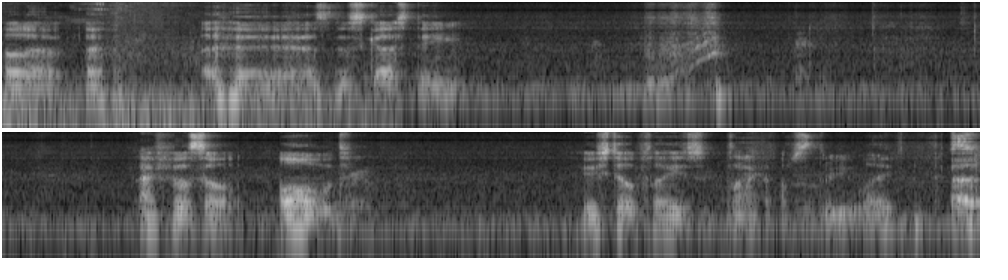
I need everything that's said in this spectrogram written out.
Hold up. That's disgusting. I feel so old. Who still plays Black Ops 3? What? Uh.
